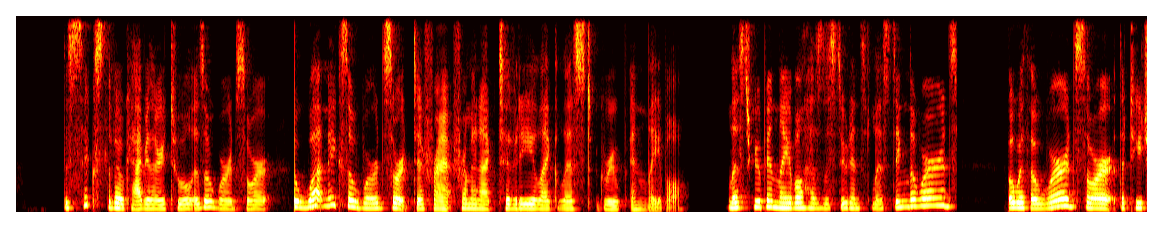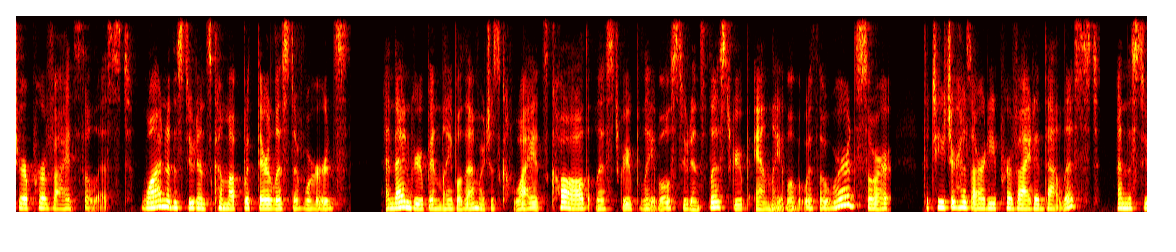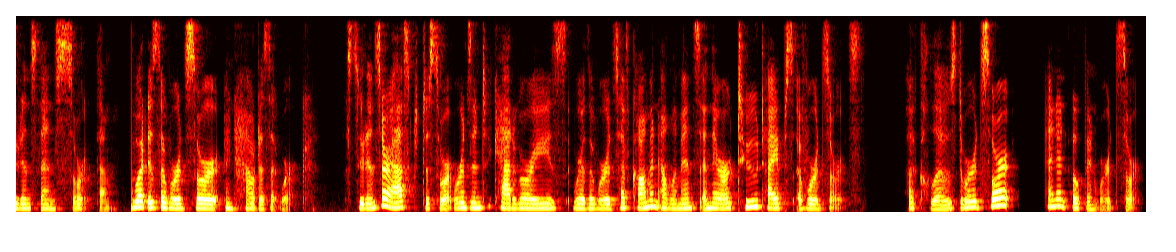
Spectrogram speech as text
The sixth vocabulary tool is a word sort so, what makes a word sort different from an activity like list, group, and label? List, group, and label has the students listing the words, but with a word sort, the teacher provides the list. One of the students come up with their list of words and then group and label them, which is why it's called list, group, label, students list, group, and label. But with a word sort, the teacher has already provided that list and the students then sort them. What is a word sort and how does it work? Students are asked to sort words into categories where the words have common elements, and there are two types of word sorts a closed word sort and an open word sort.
